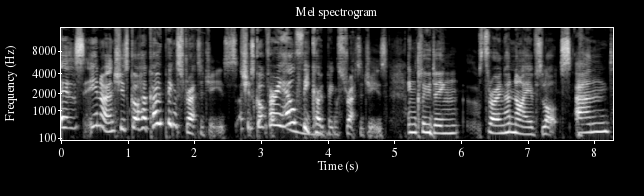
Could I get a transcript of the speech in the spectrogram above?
it's you know, and she's got her coping strategies. She's got very healthy hmm. coping strategies, including throwing her knives lots and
